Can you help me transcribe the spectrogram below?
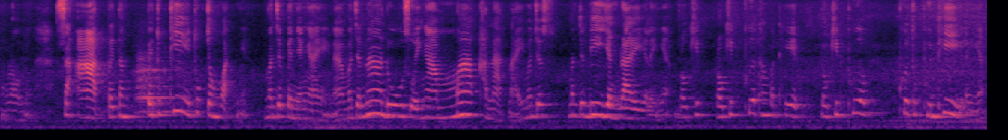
ของเราเนี่ยสะอาดไปตั้งไปทุกที่ทุกจังหวัดเนี่ยมันจะเป็นยังไงนะมันจะน่าดูสวยงามมากขนาดไหน มันจะมันจะดีอย่างไรอะไรเงี้ยเราคิดเราคิดเพื่อทั้งประเทศ เราคิดเพื่อ เพื่อทุกพื้นที่อะไรเงี้ย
